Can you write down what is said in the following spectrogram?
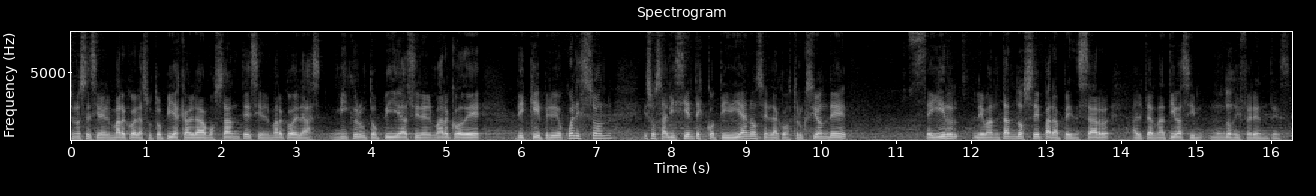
yo no sé si en el marco de las utopías que hablábamos antes, si en el marco de las microutopías, si en el marco de, de qué, pero digo, ¿cuáles son esos alicientes cotidianos en la construcción de seguir levantándose para pensar alternativas y mundos diferentes?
